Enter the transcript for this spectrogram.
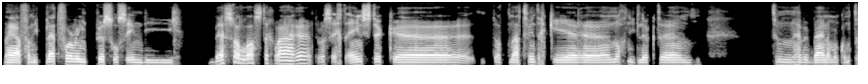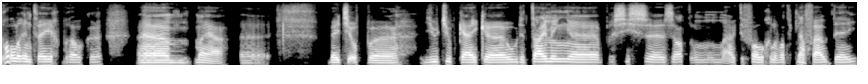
nou ja, van die platforming puzzels in die best wel lastig waren. Er was echt één stuk uh, dat na twintig keer uh, nog niet lukte. Toen heb ik bijna mijn controller in tweeën gebroken. Um, maar ja, een uh, beetje op YouTube kijken hoe de timing precies zat om, om, uit te vogelen wat ik nou fout deed.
